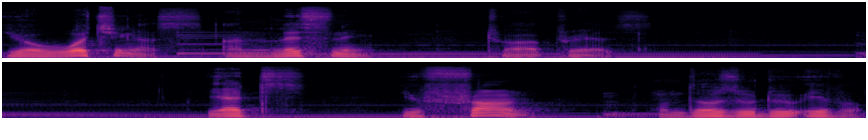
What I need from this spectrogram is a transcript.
you are watching us and listening to our prayers. Yet you frown on those who do evil.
